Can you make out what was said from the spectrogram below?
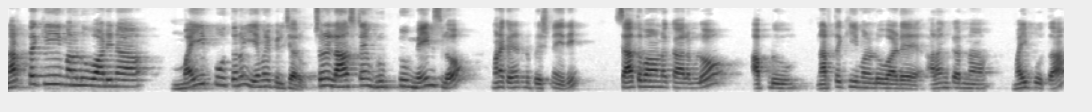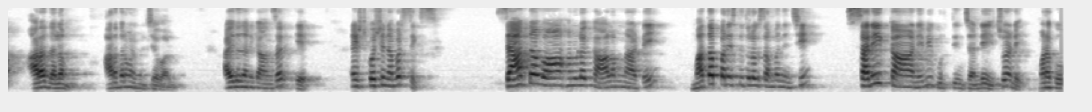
నర్తకి మనులు వాడిన మైపూతను ఏమని పిలిచారు? చూడండి లాస్ట్ టైం గ్రూప్ టూ మెయిన్స్లో మనకు అయినటువంటి ప్రశ్న ఇది. శాతవాహనుల కాలంలో అప్పుడు నర్తకి మనులు వాడే అలంకరణ మైపూత అరదలం అరదలం అని పిలిచేవాళ్ళు. ఐదో దానికి answer A. Next question number six. శాతవాహనుల కాలం నాటి మత పరిస్థితులకు సంబంధించి సరికానివి గుర్తించండి. చూడండి మనకు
